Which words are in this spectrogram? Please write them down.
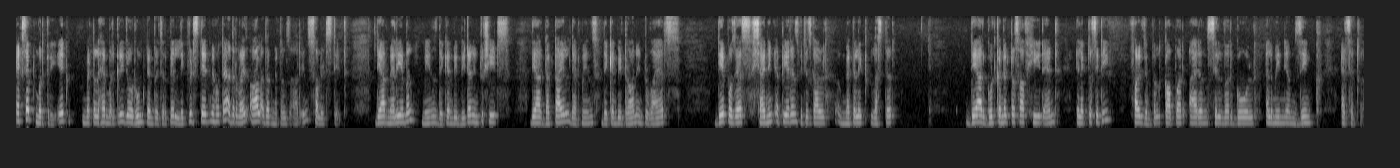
except mercury एक मेटल है मर्करी जो रूम टेम्परेचर पे लिक्विड स्टेट में होता है otherwise all other metals are in solid state they are malleable means they can be beaten into sheets they are ductile that means they can be drawn into wires. They possess shining appearance which is called metallic luster. They are good conductors of heat and electricity for example copper iron silver gold aluminium zinc etc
